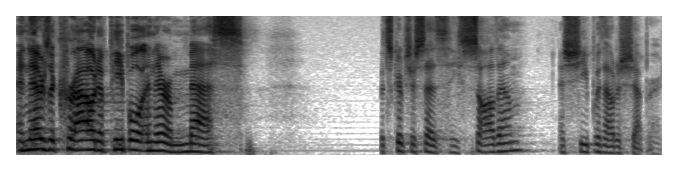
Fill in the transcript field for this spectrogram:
And there's a crowd of people and they're a mess. But scripture says he saw them as sheep without a shepherd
